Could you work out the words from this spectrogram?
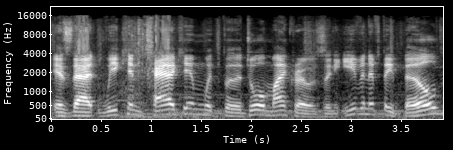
is that we can tag him with the dual micros, and even if they build,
